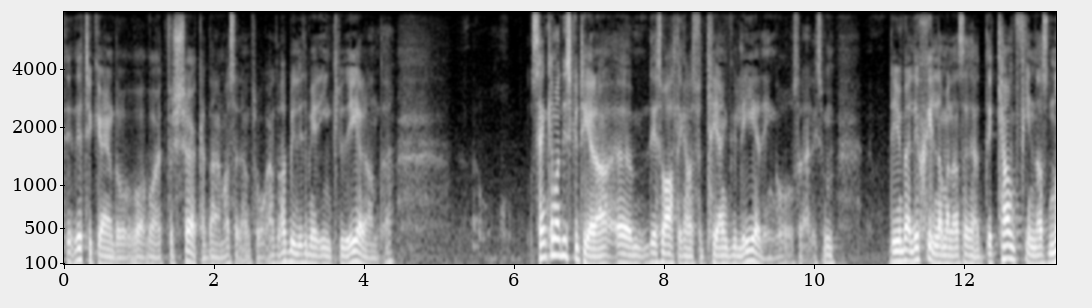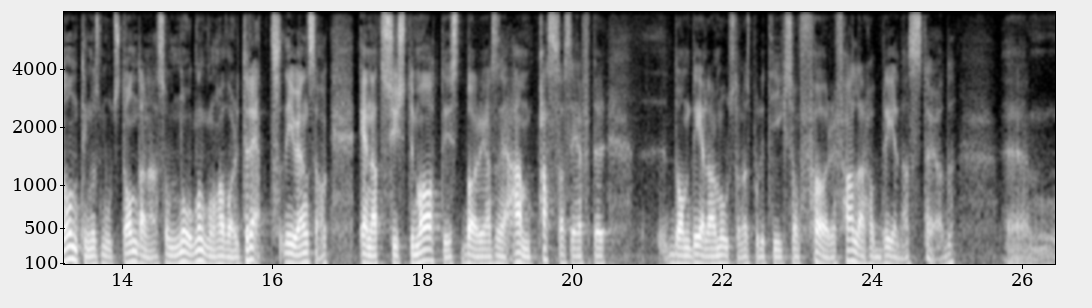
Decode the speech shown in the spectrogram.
Det, det tycker jag ändå var, var, ett försök att närma sig den frågan, att, att bli lite mer inkluderande. Sen kan man diskutera eh, det som alltid kallas för triangulering. Och så liksom, det är en väldig skillnad mellan att säga att det kan finnas någonting hos motståndarna som någon gång har varit rätt, det är ju en sak, än att systematiskt börja så att säga, anpassa sig efter de delar av motståndarnas politik som förefaller ha bredast stöd. Ehm,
